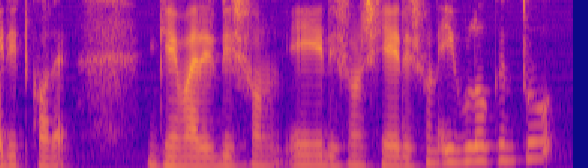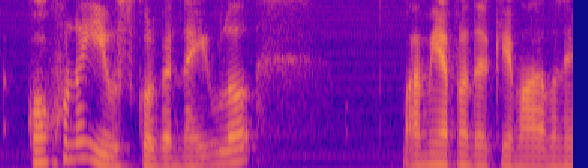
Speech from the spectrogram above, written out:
এডিট করে। গেমার এডিশন এই এডিশন সেই এডিশন এইগুলো কিন্তু কখনোই ইউজ করবেন না। এগুলো আমি আপনাদেরকে মানে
